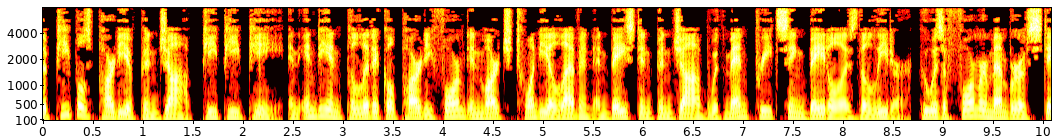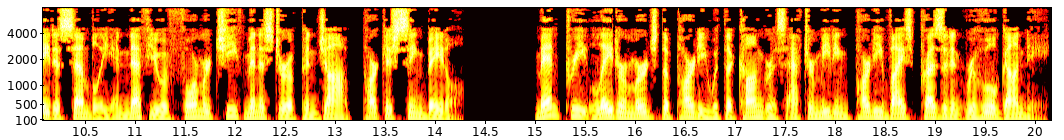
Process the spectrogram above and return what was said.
The People's Party of Punjab (PPP), an Indian political party formed in March 2011 and based in Punjab with Manpreet Singh Badal as the leader, who was a former member of State Assembly and nephew of former Chief Minister of Punjab, Parkash Singh Badal. Manpreet later merged the party with the Congress after meeting party Vice President Rahul Gandhi.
